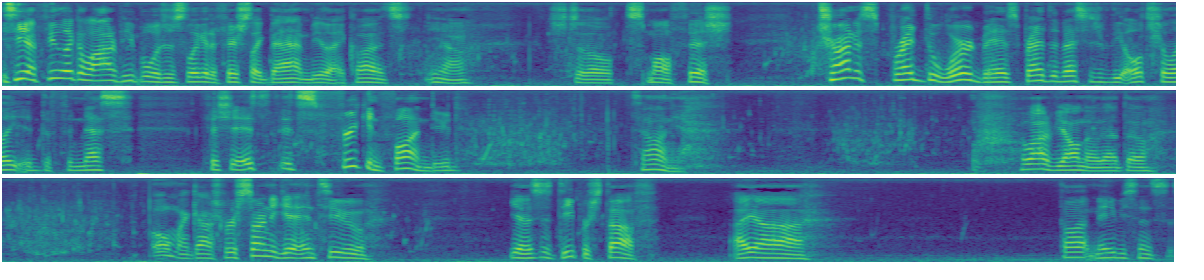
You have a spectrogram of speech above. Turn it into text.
You see, I feel like a lot of people will just look at a fish like that and be like, well, it's, you know, just a little small fish. I'm trying to spread the word, man. Spread the message of the ultralight and the finesse fishing. It's it's freaking fun, dude. I'm telling you. A lot of y'all know that though. Oh my gosh, we're starting to get into yeah, this is deeper stuff. I uh thought maybe since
